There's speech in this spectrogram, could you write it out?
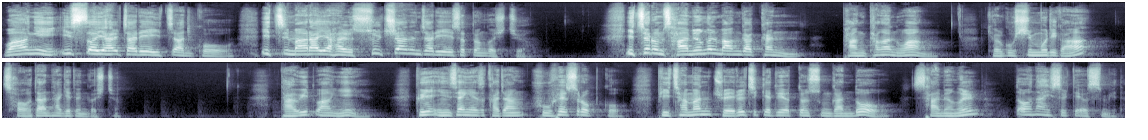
왕이 있어야 할 자리에 있지 않고 있지 말아야 할 술 취하는 자리에 있었던 것이죠. 이처럼 사명을 망각한 방탕한 왕, 결국 신무리가 처단하게 된 것이죠. 다윗 왕이 그의 인생에서 가장 후회스럽고 비참한 죄를 짓게 되었던 순간도 사명을 떠나 있을 때였습니다.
